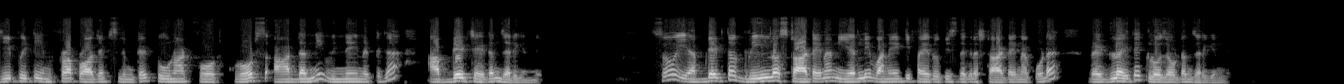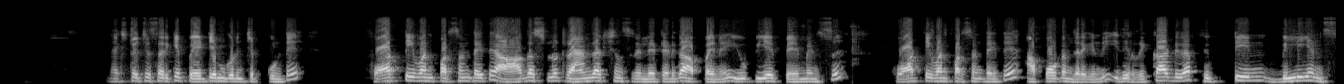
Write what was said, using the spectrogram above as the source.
GPT infra projects limited two naught four crores ఆర్డర్ని విన్ అయినట్టుగా అప్డేట్ చేయడం జరిగింది. సో ఈ అప్డేట్తో గ్రీన్లో స్టార్ట్ అయినా nearly one eighty five rupees దగ్గర స్టార్ట్ అయినా కూడా రెడ్లో అయితే క్లోజ్ అవడం జరిగింది. నెక్స్ట్ వచ్చేసరికి పేటిఎం గురించి చెప్పుకుంటే ఫార్టీ వన్ పర్సెంట్ అయితే ఆగస్టులో ట్రాన్సాక్షన్స్ రిలేటెడ్గా అప్ అయినాయి UPI payments forty one percent అయితే అప్ అవడం జరిగింది. ఇది రికార్డుగా ఫిఫ్టీన్ బిలియన్స్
